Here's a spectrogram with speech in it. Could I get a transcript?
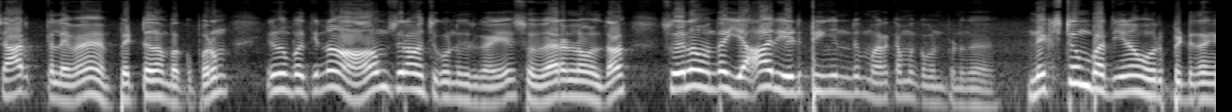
ஷார்க் தலைவன் பெட்டை தான் பார்க்க போகிறோம் இவங்க பார்த்தீங்கன்னா ஆர்ம்ஸ்லாம் வச்சு கொண்டு வந்திருக்காங்க. ஸோ வேறு லெவல் தான். ஸோ இதெல்லாம் வந்து யார் எடுப்பீங்கன்னு மறக்காமல் கமெண்ட் பண்ணுங்கள் நெக்ஸ்ட்டும் பார்த்தீங்கன்னா ஒரு பெட்டு தான்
